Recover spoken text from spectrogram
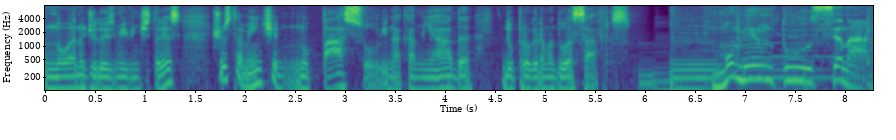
no ano de 2023 famílias, justamente no passo e na caminhada do programa Duas Safras. Momento Senar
